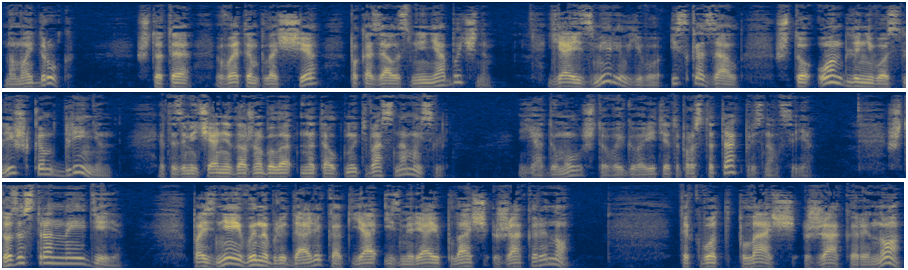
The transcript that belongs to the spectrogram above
Но, мой друг, что-то в этом плаще показалось мне необычным. Я измерил его и сказал, что он для него слишком длинен. Это замечание должно было натолкнуть вас на мысль. Я думал, что вы говорите это просто так, признался я. Что за странная идея? Позднее вы наблюдали, как я измеряю плащ Жака Рено. Так вот, плащ Жака Рено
